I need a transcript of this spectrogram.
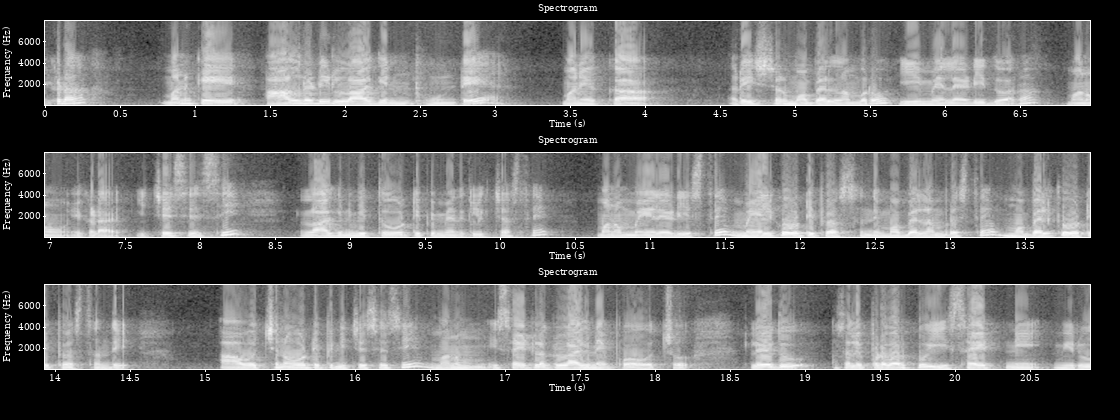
ఇక్కడ మనకి ఆల్రెడీ లాగిన్ ఉంటే మన యొక్క register mobile number email ID ద్వారా మనం ఇక్కడ ఇచ్చేసేసి లాగిన్ విత్ ఓటీపీ మీద క్లిక్ చేస్తే మనం మెయిల్ ఐడి ఇస్తే మెయిల్కి ఓటీపీ వస్తుంది. మొబైల్ నెంబర్ ఇస్తే మొబైల్కి ఓటీపీ వస్తుంది. ఆ వచ్చిన ఓటీపీని ఇచ్చేసేసి మనం ఈ సైట్లోకి లాగిన్ అయిపోవచ్చు. లేదు అసలు ఇప్పటివరకు ఈ సైట్ని మీరు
